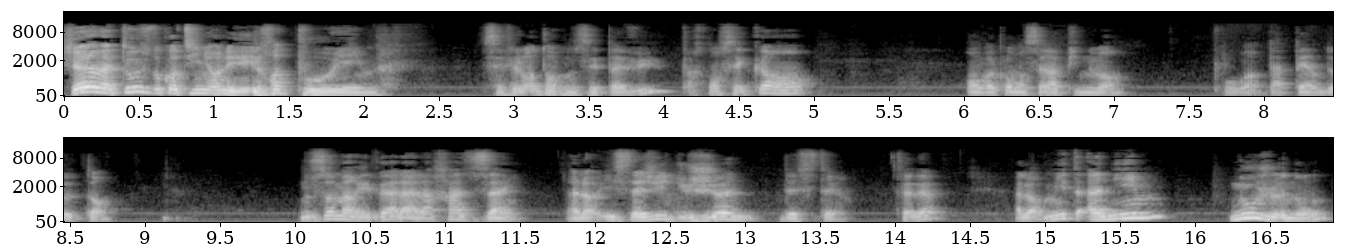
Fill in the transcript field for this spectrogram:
Shalom à tous, nous continuons les Ilhot Purim. Ça fait longtemps qu'on ne s'est pas vu. Par conséquent, on va commencer rapidement pour voir pas perdre de temps. Nous sommes arrivés à la Lacha Zain. Alors, il s'agit du jeûne d'Esther. C'est-à-dire Alors, mit anim, nous jeûnons,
